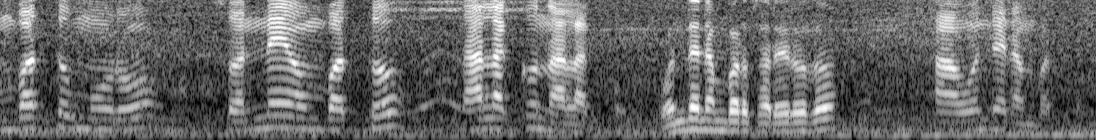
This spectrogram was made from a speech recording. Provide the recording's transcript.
ಒಂಬತ್ತು ಮೂರು ಸೊನ್ನೆ ಒಂಬತ್ತು ನಾಲ್ಕು ನಾಲ್ಕು. ಒಂದೇ ನಂಬರ್ ಸರ್ ಇರೋದು? ಹಾಂ ಒಂದೇ ನಂಬರ್ ಸರ್.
